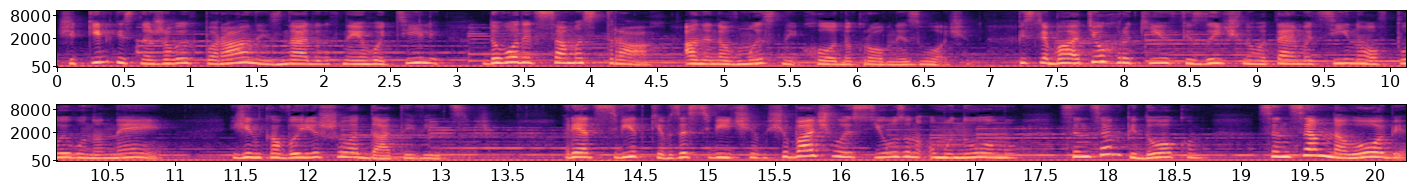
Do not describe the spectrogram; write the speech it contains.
що кількість ножових поранень, знайдених на його тілі, доводить саме страх, а не навмисний холоднокровний злочин. Після багатьох років фізичного та емоційного впливу на неї жінка вирішила дати відсіч. Ряд свідків засвідчив, що бачили Сьюзан у минулому синцем під оком, синцем на лобі,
